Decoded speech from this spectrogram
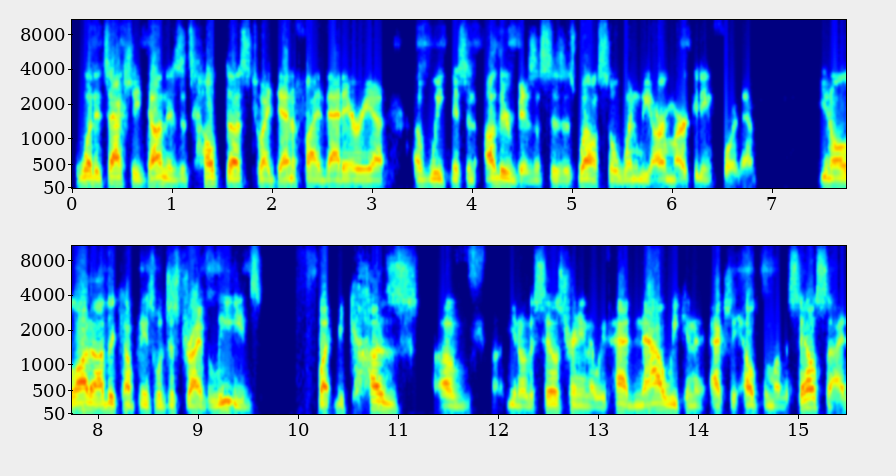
what it's actually done is it's helped us to identify that area of weakness in other businesses as well. So when we are marketing for them, you know, a lot of other companies will just drive leads, but because of you know the sales training that we've had, now we can actually help them on the sales side.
